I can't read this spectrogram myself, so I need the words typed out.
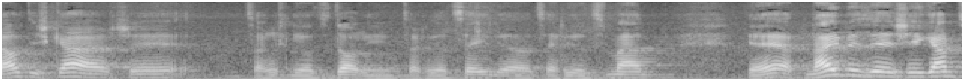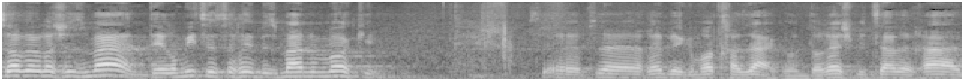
אל תשכח שצריך להיות סדורים, צריך להיות סדר, צריך להיות זמן. אה, התנאי בזה שהיא גם צובר בלושן זמן, תראו מיצה צריך להיות בזמן ומוקים. זה רבי מאוד חזק, הוא דורש מצד אחד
